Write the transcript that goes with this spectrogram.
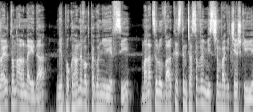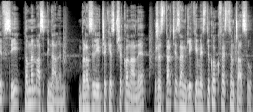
Jailton Almeida, niepokonany w oktagonie UFC, ma na celu walkę z tymczasowym mistrzem wagi ciężkiej UFC, Tomem Aspinalem. Brazylijczyk jest przekonany, że starcie z Anglikiem jest tylko kwestią czasu.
